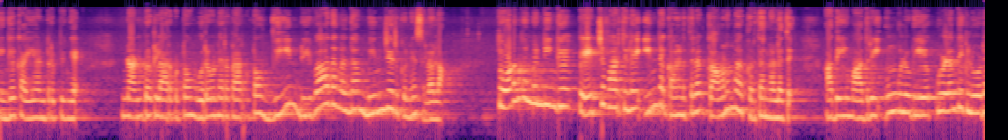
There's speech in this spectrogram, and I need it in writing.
நீங்கள் கையாண்டிருப்பீங்க. நண்பர்களாக இருக்கட்டும் உறவினர்களாக இருக்கட்டும் வீண் விவாதங்கள் தான் மிஞ்சி இருக்குன்னே சொல்லலாம். தொடர்ந்து நீங்கள் பேச்சுவார்த்தையில் இந்த காலத்தில் கவனமாக இருக்கிறது நல்லது. அதே மாதிரி உங்களுடைய குழந்தைகளோட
